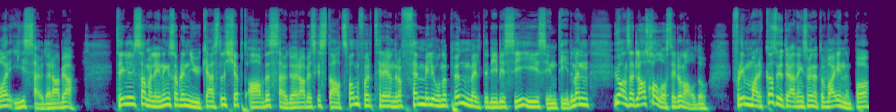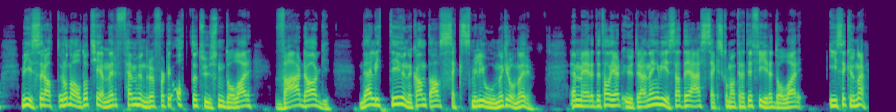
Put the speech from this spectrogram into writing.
år i Saudi-Arabia. Til sammenligning så ble Newcastle kjøpt av det saudiarabiske statsfond for 305 millioner pund, meldte BBC i sin tid. Men uansett, la oss holde oss til Ronaldo. Fordi Marcas utregning som vi nettopp var inne på, viser at Ronaldo tjener 548 000 dollar hver dag. Det er litt i underkant av 6 millioner kroner. En mer detaljert utregning viser at det er 6,34 dollar i sekundet.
